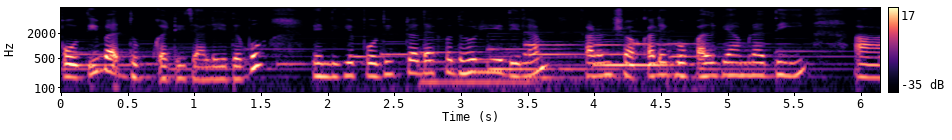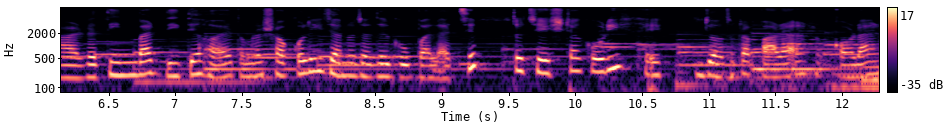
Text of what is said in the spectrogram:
প্রদীপ আর ধূপকাঠি জ্বালিয়ে দেবো। এদিকে প্রদীপটা দেখো ধরিয়ে দিলাম। কারণ সকালে গোপালকে আমরা দিই আর তিনবার দিতে হয়। তোমরা সকলেই জানো যাদের গোপাল আছে। তো চেষ্টা করি যতটা পারার করার।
